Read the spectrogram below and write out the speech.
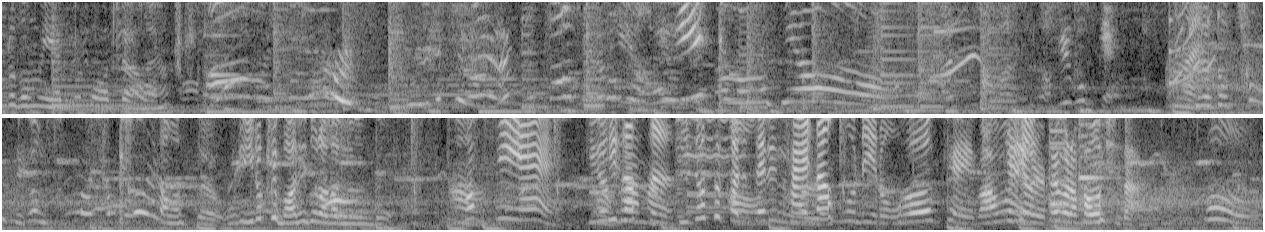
이거 너무 예쁠 것 같지 않아요? 아, 너무 귀여워. 일곱 개. 그래서 총 지금 3만 3천 원이 남았어요. 우리 이렇게 많이 돌아다녔는데. 커피에 디저트. 디저트 까지 때리는 걸로. 달다구리로. 오케이 마무리를 해보러 가봅시다. 고.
